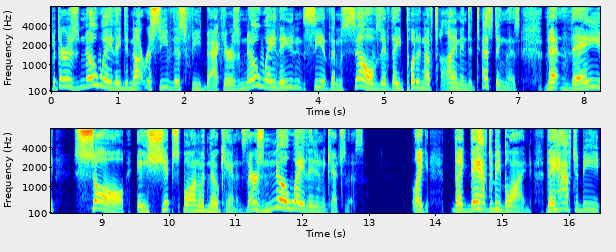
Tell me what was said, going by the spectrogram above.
But there is no way they did not receive this feedback. There is no way they didn't see it themselves if they put enough time into testing this that they saw a ship spawn with no cannons. There's no way they didn't catch this. Like like they have to be blind. They have to be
